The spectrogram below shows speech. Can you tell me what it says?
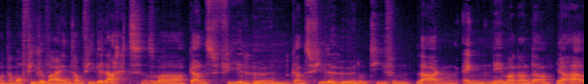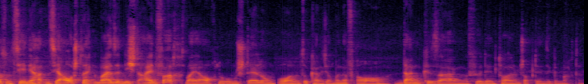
und haben auch viel geweint, haben viel gelacht. Es mhm. war ganz viel Höhen, ganz viele Höhen und Tiefen lagen eng nebeneinander. Ja, Ares und Xenia hatten es ja auch streckenweise nicht einfach. Es war ja auch eine Umstellung und so kann ich auch meiner Frau Danke sagen für den tollen Job, den sie gemacht hat.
